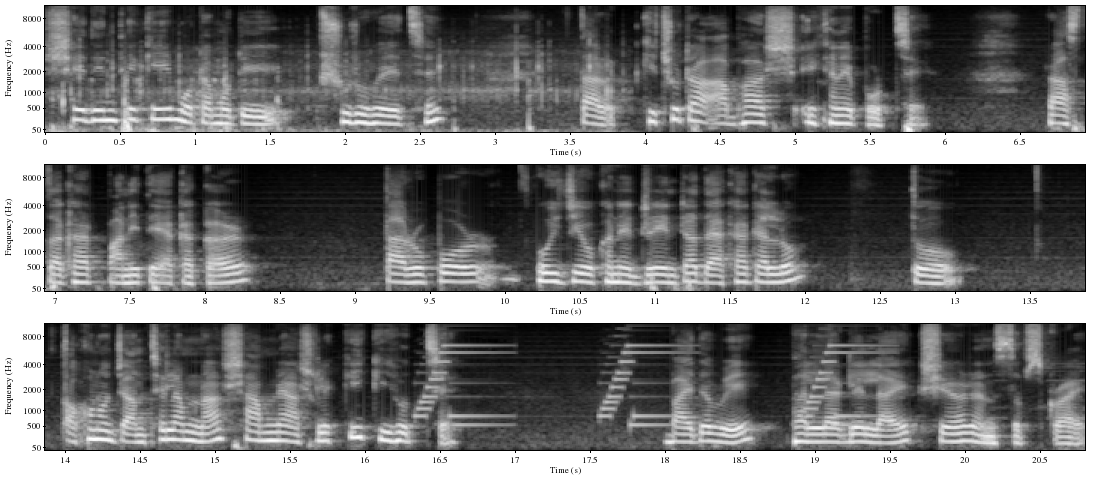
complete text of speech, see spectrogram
সেদিন থেকেই মোটামুটি শুরু হয়েছে। তার কিছুটা আভাস এখানে পড়ছে। রাস্তাঘাট পানিতে একাকার। তার উপর ওই যে ওখানে ড্রেনটা দেখা গেল। তো তখনও জানছিলাম না সামনে আসলে কি কি হচ্ছে। বাই দ্য ওয়ে ভালো লাগলে লাইক শেয়ার অ্যান্ড সাবস্ক্রাইব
